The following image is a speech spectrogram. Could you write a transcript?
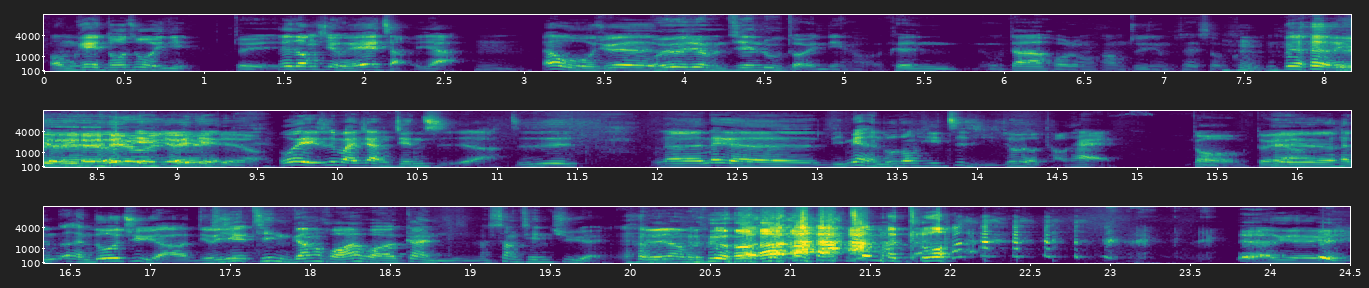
我们可以多做一点。对这，东西我再找一下。嗯，那我觉得我就觉得我们今天录短一点好了，可能我大家喉咙好像最近不太受控，有有一点有一点，哦。我也是蛮想坚持的啦，只是呃那个里面很多东西自己就有淘汰。哦，对啊。呃，很很多剧啊，有一些其实你刚刚划一划，干上千句哎，对，让我们 这么多。OK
